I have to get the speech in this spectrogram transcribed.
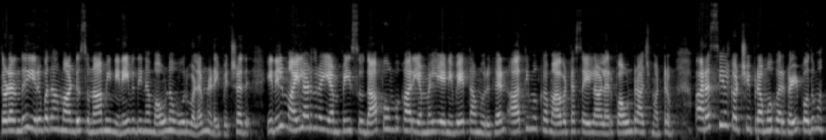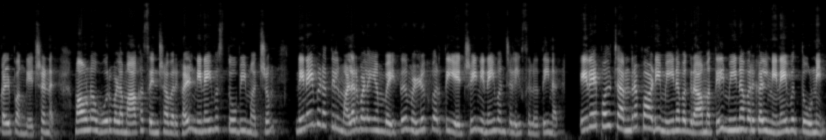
தொடர்ந்து இருபதாம் ஆண்டு சுனாமி நினைவு தின மௌன ஊர்வலம் நடைபெற்றது. இதில் மயிலாடுதுறை எம்பி சுதா பூம்புகார் எம்எல்ஏ நிவேதா முருகன் அதிமுக மாவட்ட செயலாளர் பவுன்ராஜ் மற்றும் அரசியல் கட்சி பிரமுகர்கள் பொதுமக்கள் பங்கேற்றனர். மௌன ஊர்வலமாக சென்றவர்கள் நினைவு ஸ்தூபி மற்றும் நினைவிடத்தில் மலர் வளையம் வைத்து மெழுகுவர்த்தி ஏற்றி நினைவஞ்சலி செலுத்தினர். இதேபோல் சந்திரபாடி மீனவ கிராமத்தில் மீனவர்கள் நினைவு தூணில்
